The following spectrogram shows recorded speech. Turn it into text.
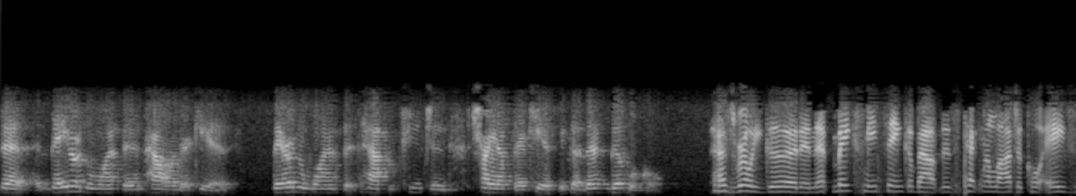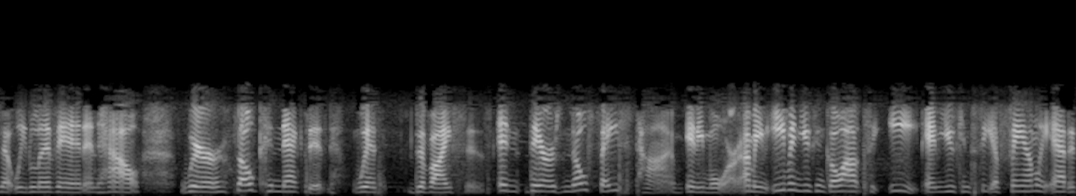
that they are the ones that empower their kids. They're the ones that have to teach and train up their kids because that's biblical. That's really good, and it makes me think about this technological age that we live in and how we're so connected with devices and there's no FaceTime anymore. I mean, even you can go out to eat and you can see a family at a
